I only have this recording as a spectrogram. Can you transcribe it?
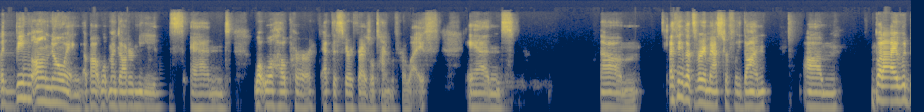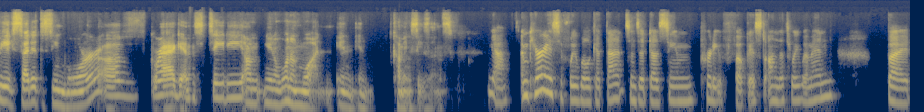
like being all knowing about what my daughter needs and what will help her at this very fragile time of her life. And um, I think that's very masterfully done. Um, but I would be excited to see more of Greg and Sadie on, you know, one on one in in coming seasons. Yeah, I'm curious if we will get that since it does seem pretty focused on the three women but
